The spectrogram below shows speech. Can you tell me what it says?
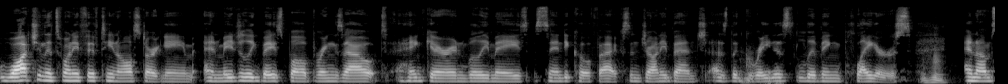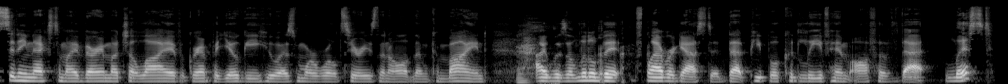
watching the 2015 All Star game, and Major League Baseball brings out Hank Aaron, Willie Mays, Sandy Koufax, and Johnny Bench as the mm-hmm. greatest living players. Mm-hmm. And I'm sitting next to my very much alive Grandpa Yogi, who has more World Series than all of them combined. I was a little bit flabbergasted that people could leave him off of that list.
